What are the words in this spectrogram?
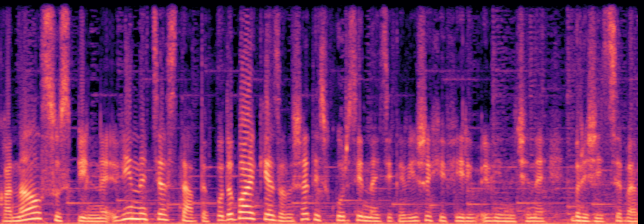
канал Суспільне Вінниця, ставте вподобайки, залишайтесь в курсі найцікавіших ефірів Вінничини. Бережіть себе.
